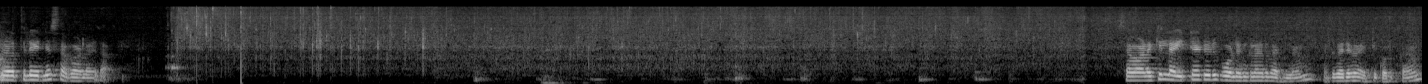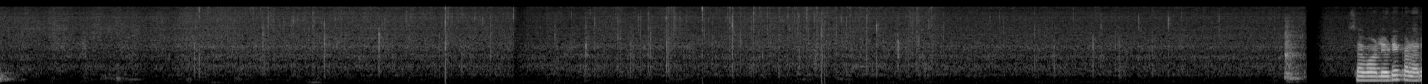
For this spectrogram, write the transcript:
നീളത്തിൽ തന്നെ സവാള ഇടാം. സവാളയ്ക്ക് ലൈറ്റായിട്ട് ഒരു ഗോൾഡൻ കളർ വരണം. അതുവരെ വഴറ്റി കൊടുക്കാം. സവാളയുടെ കളർ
